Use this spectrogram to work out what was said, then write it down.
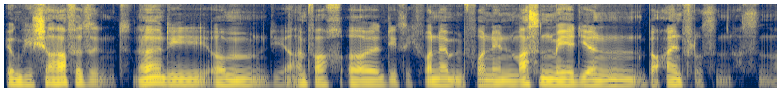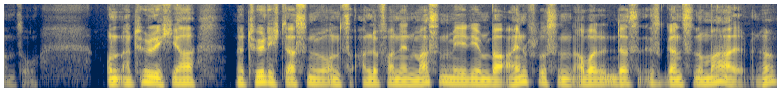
irgendwie Schafe sind, ne? die, ähm, die einfach, äh, die sich von, dem, von den Massenmedien beeinflussen lassen und so. Und natürlich, ja, Natürlich lassen wir uns alle von den Massenmedien beeinflussen, aber das ist ganz normal. Ne?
